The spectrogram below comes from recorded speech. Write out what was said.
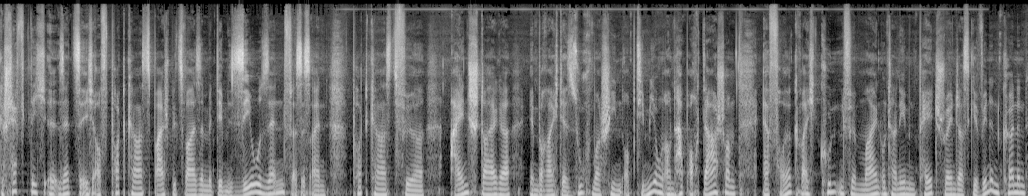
Geschäftlich äh, setze ich auf Podcasts beispielsweise mit dem SEO-Senf. Das ist ein Podcast für Einsteiger im Bereich der Suchmaschinenoptimierung und habe auch da schon erfolgreich Kunden für mein Unternehmen PageRangers gewinnen können.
